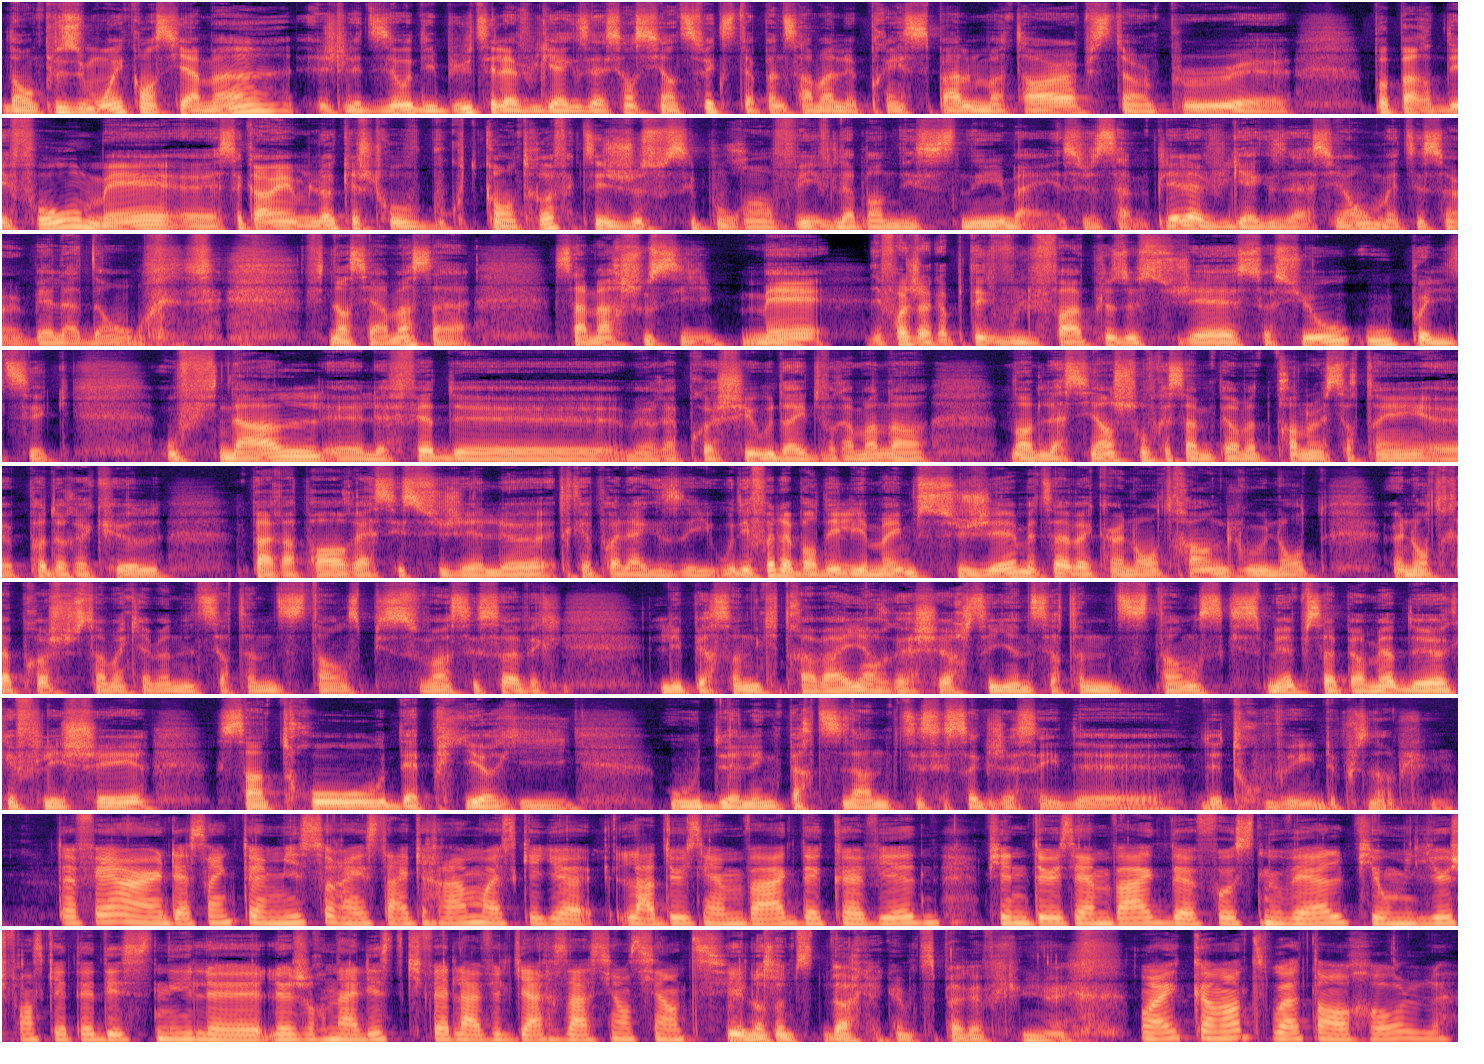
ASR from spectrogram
Donc, plus ou moins consciemment, je le disais au début, la vulgarisation scientifique, c'était pas nécessairement le principal moteur, puis c'était un peu, euh, pas par défaut, mais euh, c'est quand même là que je trouve beaucoup de contrats. Fait que, juste aussi pour en vivre la bande dessinée, ben, ça me plaît, la vulgarisation, mais c'est un bel addon. Financièrement, ça, ça marche aussi. Mais des fois, j'aurais peut-être voulu faire plus de sujets sociaux ou politiques. Au final, euh, le fait de me rapprocher ou d'être vraiment dans, dans de la science, je trouve que ça me permet de prendre un certain pas de recul par rapport à ces sujets-là très polarisés. Ou des fois d'aborder les mêmes sujets, mais avec un autre angle ou une autre, une autre approche justement qui amène une certaine distance. Puis souvent, c'est ça avec les personnes qui travaillent en recherche, il y a une certaine distance qui se met, puis ça permet de réfléchir sans trop d'a priori ou de lignes partisanes. C'est ça que j'essaie de, de trouver de plus en plus. Tu as fait un dessin que tu as mis sur Instagram où est-ce qu'il y a la deuxième vague de COVID, puis une deuxième vague de fausses nouvelles, puis au milieu, je pense qu'il était dessiné le, journaliste qui fait de la vulgarisation scientifique. dans une petite barque avec un petit parapluie. Oui, comment tu vois ton rôle?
